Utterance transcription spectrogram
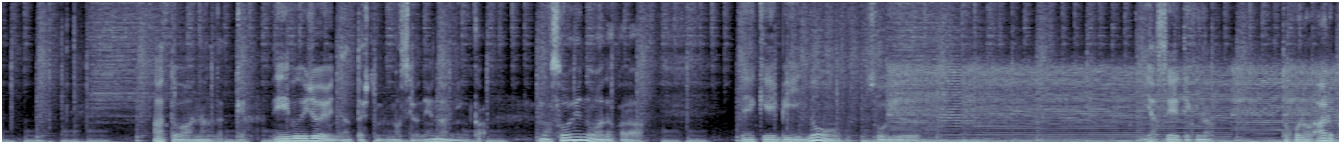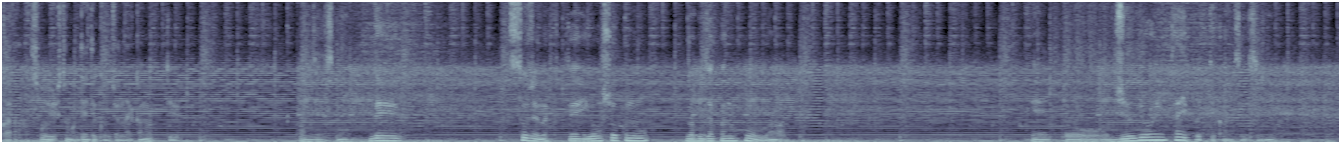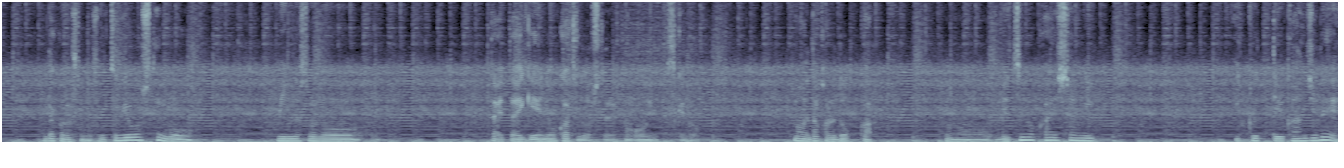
あとは何だっけ AV 女優になった人もいますよね何人か。まあそういうのはだから AKB のそういう野生的なところがあるからそういう人が出てくるんじゃないかなっていう感じですね。でそうじゃなくて養殖の乃木坂の方はえっ、ー、と従業員タイプって感じですよね。だからその卒業してもみんなその大体芸能活動してる人が多いんですけどまあだからどっかその別の会社に行くっていう感じで、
